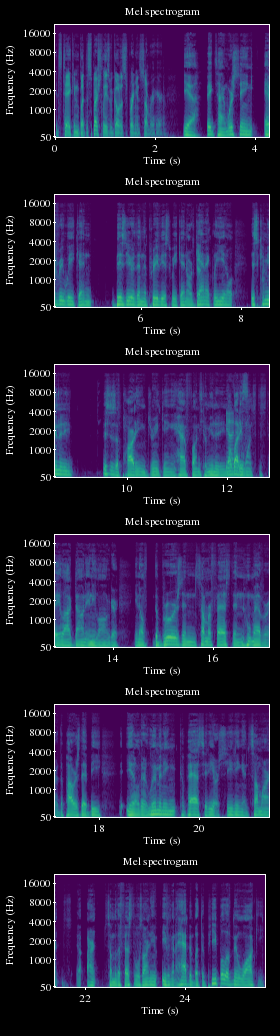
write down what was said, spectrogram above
it's taken, but especially as we go to spring and summer here. Yeah, big time. We're seeing every weekend busier than the previous weekend. Organically, you know, this community, this is a partying, drinking, have fun community. Yeah, Nobody wants to stay locked down any longer. You know, the Brewers and Summerfest and whomever, the powers that be, you know, they're limiting capacity or seating, and some aren't. Aren't some of the festivals aren't even going to happen? But the people of Milwaukee,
